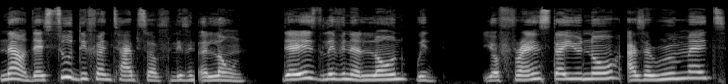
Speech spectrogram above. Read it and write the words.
Now there's two different types of living alone. There is living alone with your friends that you know as a roommate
